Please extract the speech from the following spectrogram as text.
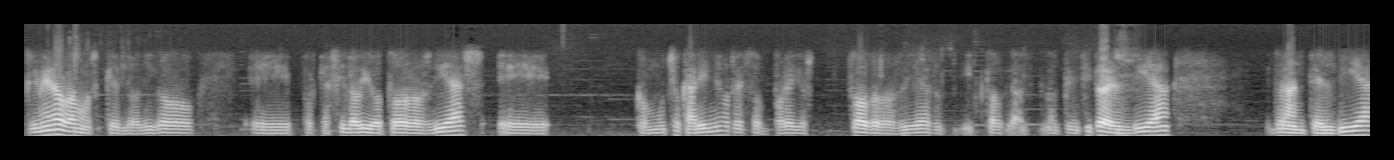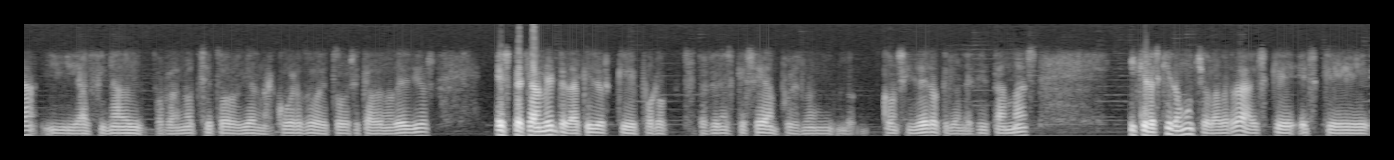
primero, vamos, que lo digo eh, porque así lo vivo todos los días, eh, con mucho cariño, rezo por ellos todos los días y al, principio del día durante el día y al final por la noche todos los días me acuerdo de todos y cada uno de ellos, especialmente de aquellos que por situaciones que sean pues lo, considero que lo necesitan más y que les quiero mucho, la verdad, es que es que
